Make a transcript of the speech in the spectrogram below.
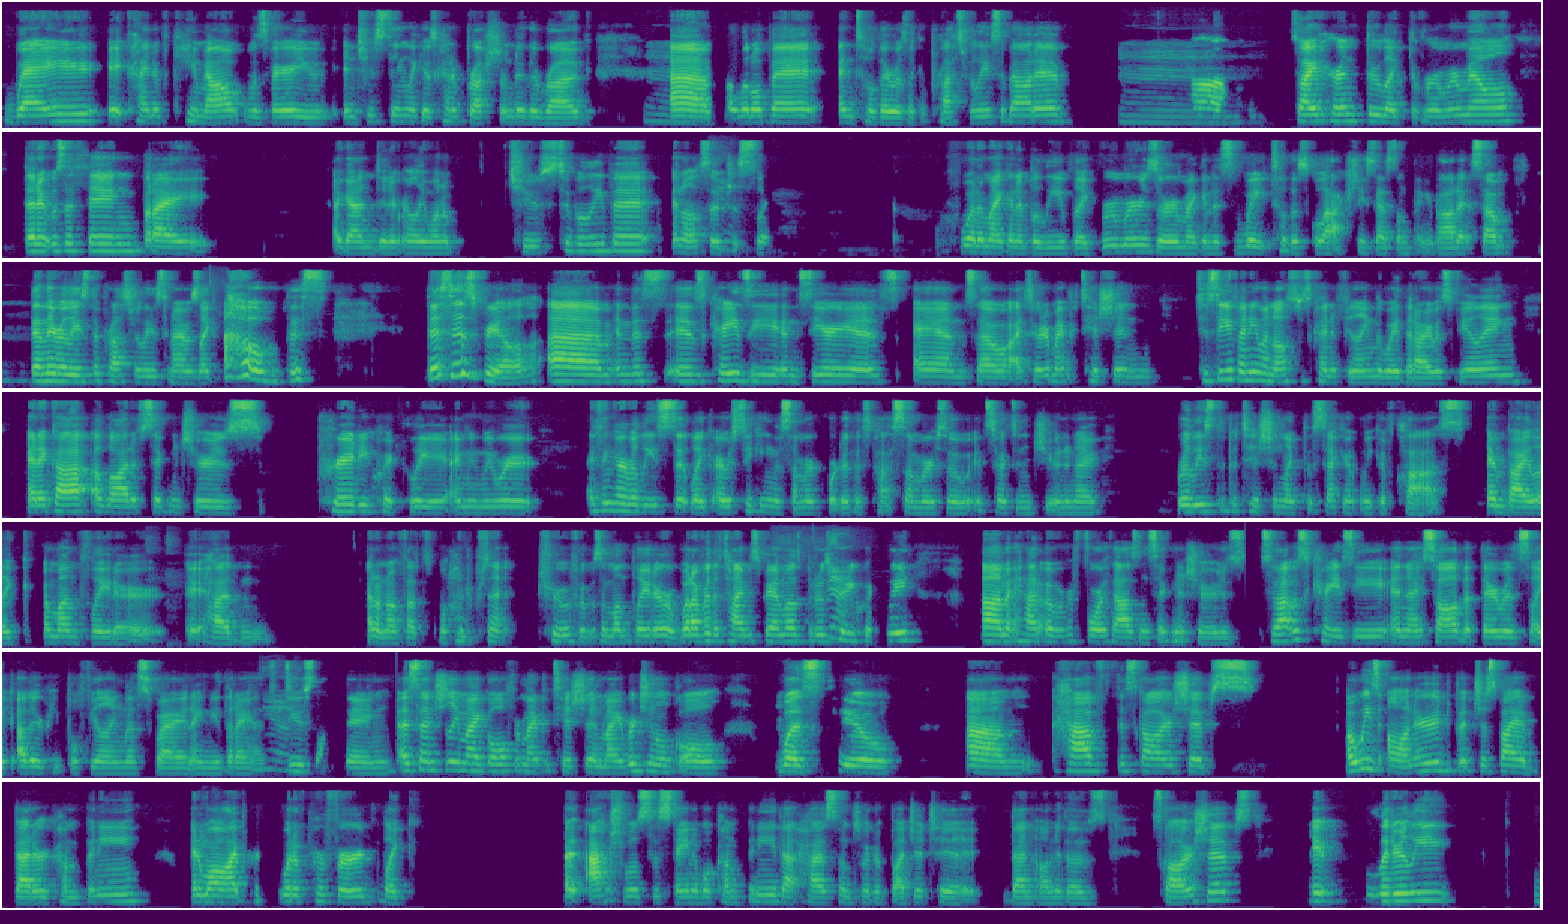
way it kind of came out was very interesting. Like it was kind of brushed under the rug mm. um, a little bit until there was like a press release about it. Mm. Um, so I'd heard through like the rumor mill that it was a thing, but I again didn't really want to choose to believe it. And also yeah. just like what am I going to believe, like rumors, or am I going to wait till the school actually says something about it? So mm-hmm. then they released the press release, and I was like, oh, this this is real um, and this is crazy and serious and so i started my petition to see if anyone else was kind of feeling the way that i was feeling and it got a lot of signatures pretty quickly i mean we were i think i released it like i was taking the summer quarter this past summer so it starts in june and i released the petition like the second week of class and by like a month later it had i don't know if that's 100% true if it was a month later or whatever the time span was but it was yeah. pretty quickly um, it had over 4,000 signatures. So that was crazy. And I saw that there was like other people feeling this way. And I knew that I had yeah. to do something. Essentially, my goal for my petition, my original goal mm-hmm. was to um, have the scholarships always honored, but just by a better company. And while I would have preferred like an actual sustainable company that has some sort of budget to then honor those scholarships, it literally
